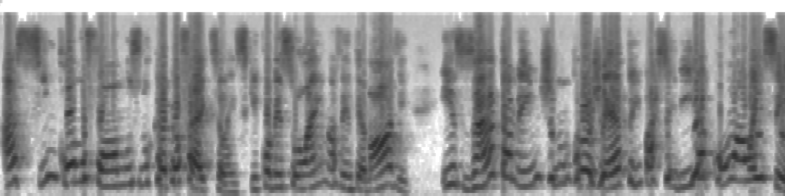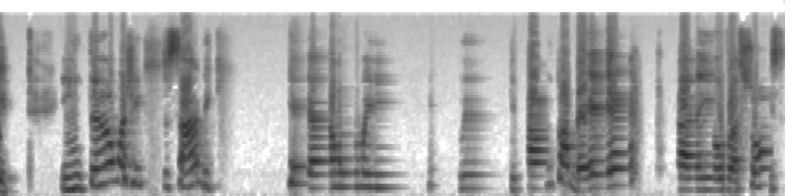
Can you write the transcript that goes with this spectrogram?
assim como fomos no Cup of Excellence, que começou lá em 99, exatamente num projeto em parceria com a OIC. Então, a gente sabe que é uma que está muito aberta a inovações,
